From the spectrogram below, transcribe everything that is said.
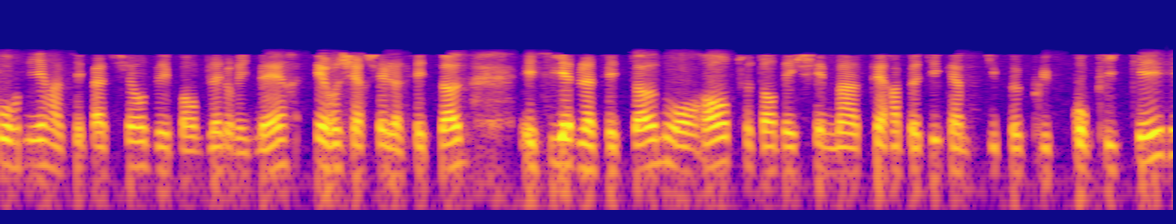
fournir à ces patients des bandelettes urinaires et rechercher l'acétone. Et s'il y a de l'acétone, on rentre dans des schémas thérapeutiques un petit peu plus compliqués.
